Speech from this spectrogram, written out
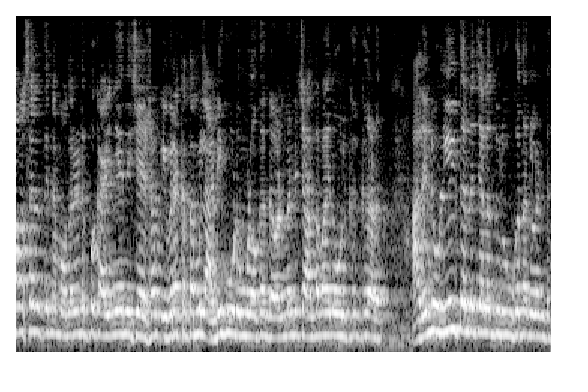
അവസരത്തിന്റെ മുതലെടുപ്പ് കഴിഞ്ഞതിന് ശേഷം ഇവരൊക്കെ തമ്മിൽ അടി കൂടുമ്പോഴൊക്കെ ഗവൺമെന്റ് ശാന്തമായി നോക്കിക്കുകയാണ് അതിന്റെ ഉള്ളിൽ തന്നെ ചില ദുരൂഹതകളുണ്ട്.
